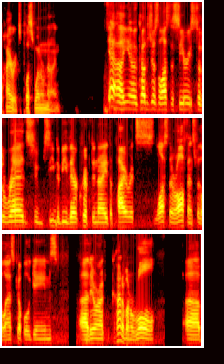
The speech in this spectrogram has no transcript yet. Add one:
Pirates plus 109. Yeah, uh, you know, the Cubs just lost the series to the Reds, who seem to be their kryptonite. The Pirates lost their offense for the last couple of games. Uh, they were kind of on a roll. Uh,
